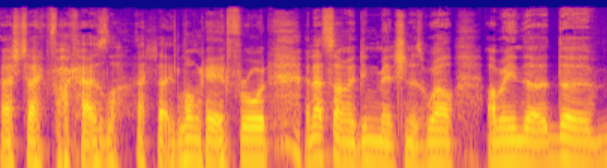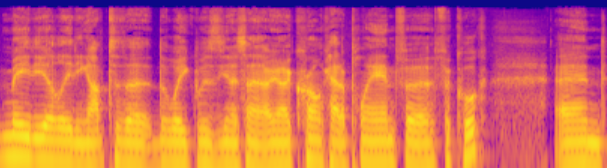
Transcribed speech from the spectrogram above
Hashtag fuck Hasler. Hashtag long haired fraud. And that's something I didn't mention as well. I mean, the the media leading up to the, the week was, you know, saying, you know, Cronk had a plan for, for Cook. And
